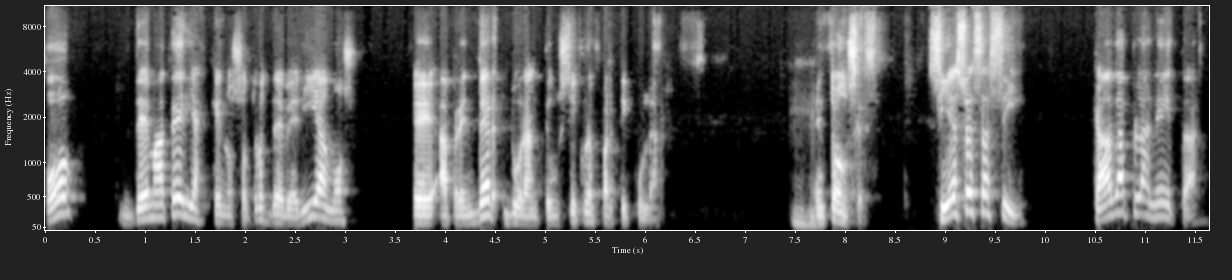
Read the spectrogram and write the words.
o de materias que nosotros deberíamos eh, aprender durante un ciclo en particular. Entonces, si eso es así, cada planeta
